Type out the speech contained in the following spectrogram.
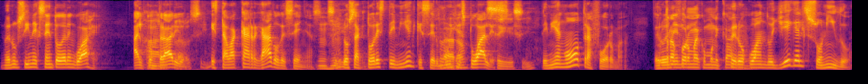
No era un cine exento de lenguaje. Al Ah, contrario, claro, sí. estaba cargado de señas. Los actores tenían que ser muy gestuales. Sí, sí. Tenían otra forma. Pero otra el- forma de comunicar. pero ¿no? cuando llega el sonido,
